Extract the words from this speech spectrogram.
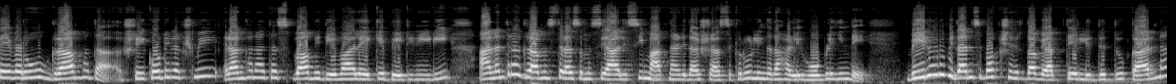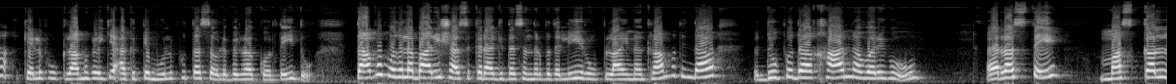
ದೇವರು ಗ್ರಾಮದ ಶ್ರೀಕೋಟಿ ಲಕ್ಷ್ಮಿ ರಂಗನಾಥ ಸ್ವಾಮಿ ದೇವಾಲಯಕ್ಕೆ ಭೇಟಿ ನೀಡಿ ಆನಂತರ ಗ್ರಾಮಸ್ಥರ ಸಮಸ್ಯೆ ಆಲಿಸಿ ಮಾತನಾಡಿದ ಶಾಸಕರು ಲಿಂಗದಹಳ್ಳಿ ಹೋಬಳಿ ಹಿಂದೆ. ಬೀರೂರು ವಿಧಾನಸಭಾ ಕ್ಷೇತ್ರದ ವ್ಯಾಪ್ತಿಯಲ್ಲಿದ್ದು ಕಾರಣ ಕೆಲವು ಗ್ರಾಮಗಳಿಗೆ ಅಗತ್ಯ ಮೂಲಭೂತ ಸೌಲಭ್ಯಗಳ ಕೊರತೆ ಇದ್ದು, ತಾವು ಮೊದಲ ಬಾರಿ ಶಾಸಕರಾಗಿದ್ದ ಸಂದರ್ಭದಲ್ಲಿ ರೂಪ್ಲಾಯ್ನ ಗ್ರಾಮದಿಂದ ದುಪದ ಖಾನ್ ಅವರೆಗೂ ರಸ್ತೆ ಮಸ್ಕಲ್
